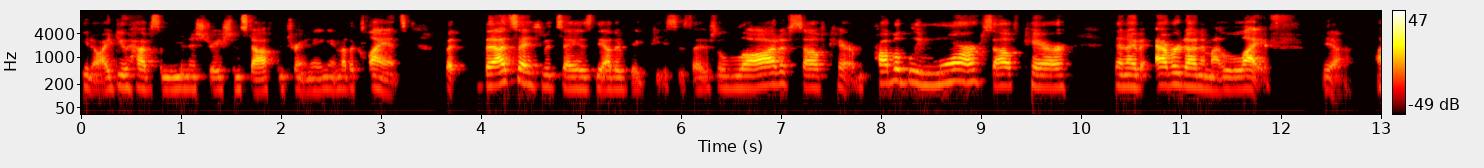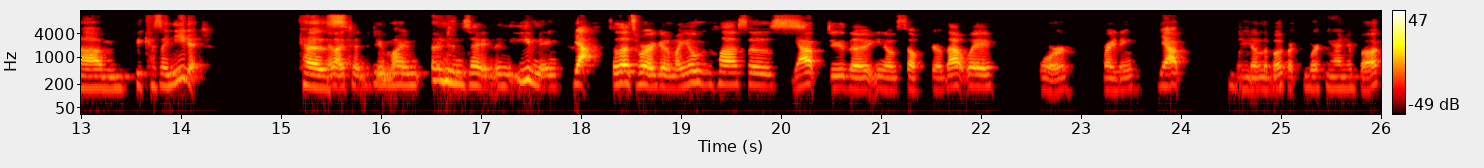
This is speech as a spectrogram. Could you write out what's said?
you know, I do have some administration stuff and training and other clients. But that's I would say is the other big piece is that there's a lot of self-care, probably more self-care than I've ever done in my life. Yeah. Um, because I need it because and I tend to do mine didn't say in the evening. Yeah. So that's where I go to my yoga classes. Yep. Do the, you know, self-care that way or writing. Yep. Working on the book. Working on your book.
